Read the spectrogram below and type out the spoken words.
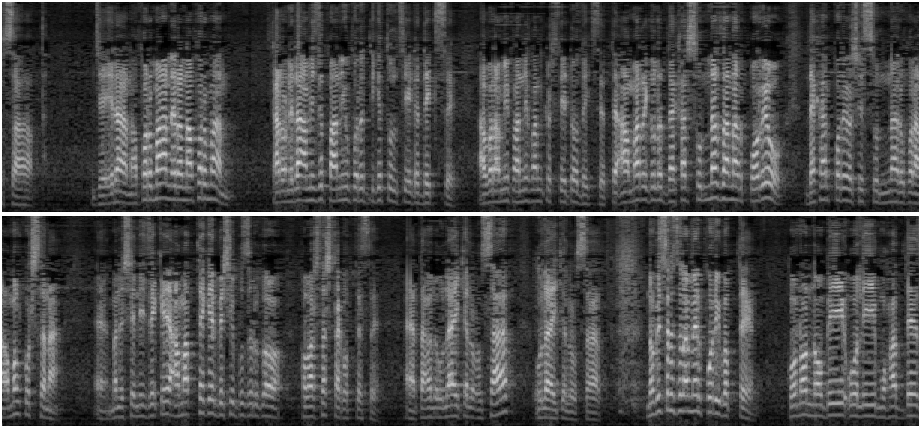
উসাত যে এরা নাফরমান এরা নাফরমান। কারণ এরা, আমি যে পানি উপরের দিকে তুলছি, এটা দেখছে। আবার আমি পানি পান করছি, এটাও দেখছে। তো আমার এগুলো দেখার সুন্না জানার পরেও, দেখার পরেও সে সুন্নার উপর আমল করছে না। মানে সে নিজেকে আমার থেকে বেশি বুজুর্গ হওয়ার চেষ্টা করতেছে। তাহলে উলাইকেল ওসাদ উলাইকেল ওসাদ নবী সাল্লামের পরিবর্তে কোন নবী অলি মুহাদ্দেস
